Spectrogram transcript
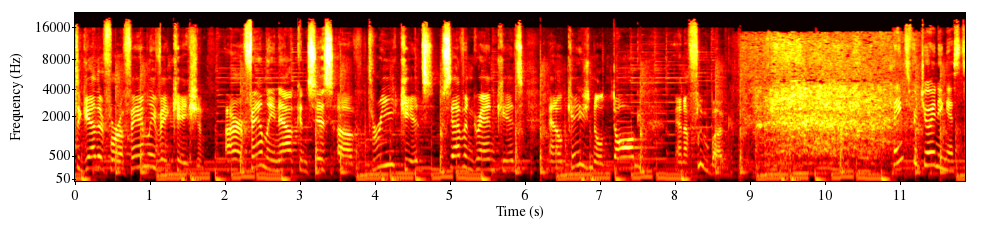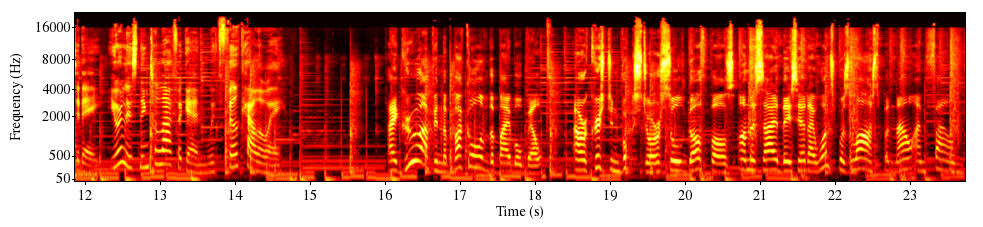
together for a family vacation. Our family now consists of three kids, seven grandkids, an occasional dog, and a flu bug. Thanks for joining us today. You're listening to Laugh Again with Phil Callaway. I grew up in the buckle of the Bible Belt. Our Christian bookstore sold golf balls. On the side, they said, I once was lost, but now I'm found.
